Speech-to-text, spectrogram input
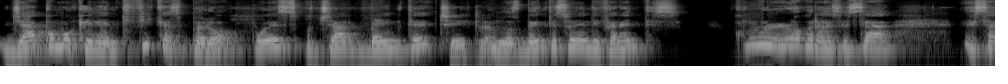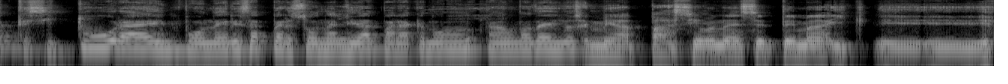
ya como que identificas, pero puedes escuchar 20 Sí, claro. y los 20 son diferentes. ¿Cómo logras esa, esa tesitura, imponer esa personalidad para cada uno, cada uno de ellos? Me apasiona ese tema y, y- y-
